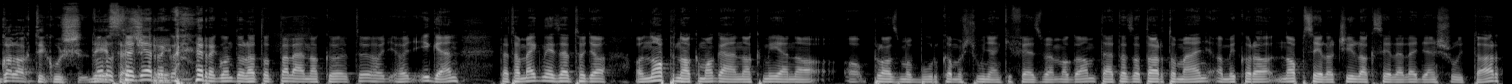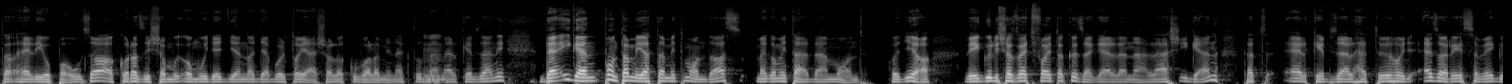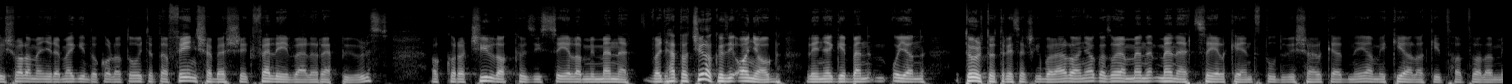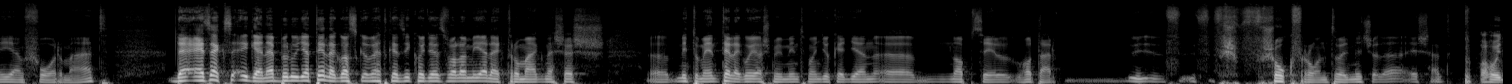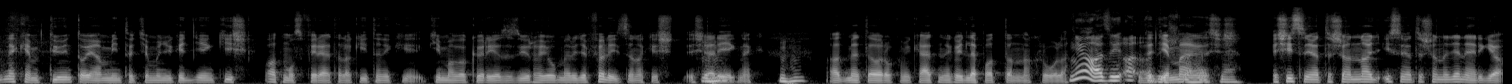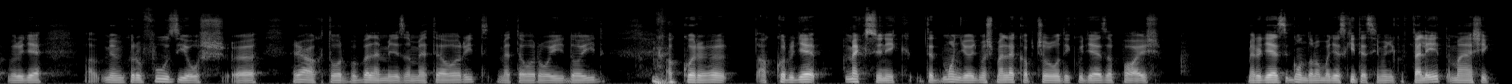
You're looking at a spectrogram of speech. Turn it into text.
galaktikus részecskék. Erre, erre gondolhatott talán a költő, hogy, hogy igen, tehát ha megnézed, hogy a, a napnak magának milyen a, a plazma burka, most csúnyán kifejezve magam, tehát az a tartomány, amikor a napszél a csillagszéle egyensúlyt tart, a heliopauza, akkor az is amúgy, amúgy egy ilyen nagyjából tojás alakú valaminek tudnám mm. elképzelni. De igen, pont amiatt, amit mondasz, meg amit Ádám mond, hogy ja, végül is az egyfajta közegellenállás, igen, tehát elképzelhető, hogy ez a része végül is valamennyire megindokolható, hogyha te a fénysebesség felével repülsz, akkor a csillagközi szél, ami menet, vagy hát a csillagközi anyag lényegében olyan töltött részecskéből álló anyag, az olyan menet szélként tud viselkedni, ami kialakíthat valamilyen formát. De ezek, igen, ebből ugye tényleg az következik, hogy ez valami elektromágneses mit tudom én, tényleg olyasmi, mint mondjuk egy ilyen napszél határ sok front, vagy micsoda, és hát... Ahogy nekem tűnt olyan, mint hogyha mondjuk egy ilyen kis atmoszférát alakítani ki, ki maga köré az az űrhajó, mert ugye fölizzanak és, és uh-huh. elégnek uh-huh. a meteorok, amik átmennek, hogy lepattannak róla. Ja, az, az, az egy ilyen mágnes, és, és iszonyatosan nagy, iszonyatosan nagy energia, mert ugye amikor a fúziós uh, reaktorba belemegy ez a meteorit, meteoroidoid, akkor, akkor ugye megszűnik. Tehát mondja, hogy most már lekapcsolódik ugye ez a pajzs. Mert ugye ez, gondolom, hogy ez kiteszi mondjuk a felét, a másik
